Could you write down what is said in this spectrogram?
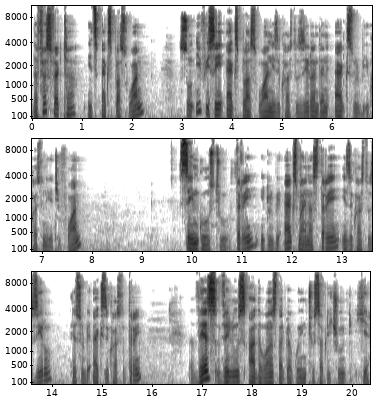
The first factor is x plus 1 so if we say x plus 1 is equals to 0 and then x will be equals to negative 1 same goes to 3 it will be x minus 3 is equals to 0 this will be x is equals to 3 these values are the ones that we are going to substitute here.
